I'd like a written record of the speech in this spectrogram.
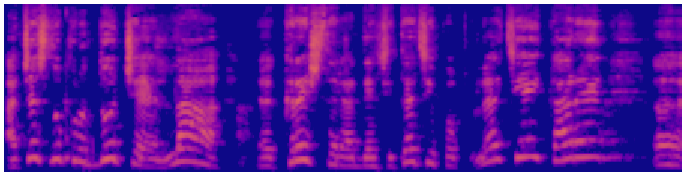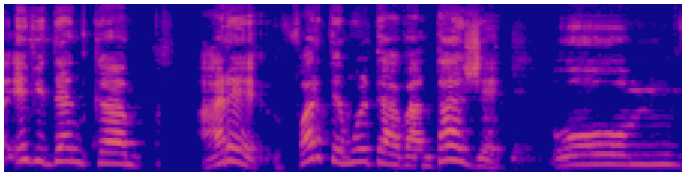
acest lucru duce la uh, creșterea densității populației, care uh, evident că are foarte multe avantaje, o mm,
